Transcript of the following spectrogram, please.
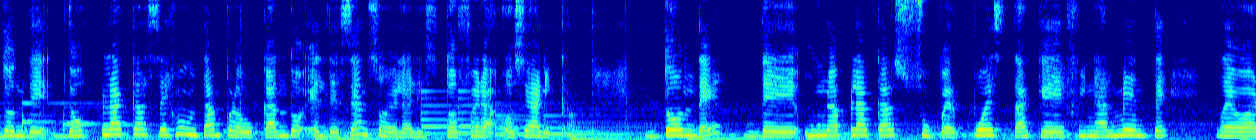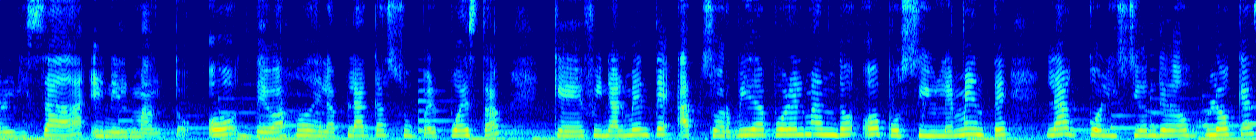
donde dos placas se juntan provocando el descenso de la listósfera oceánica, donde de una placa superpuesta que finalmente revalorizada en el manto o debajo de la placa superpuesta que finalmente absorbida por el mando o posiblemente la colisión de dos bloques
